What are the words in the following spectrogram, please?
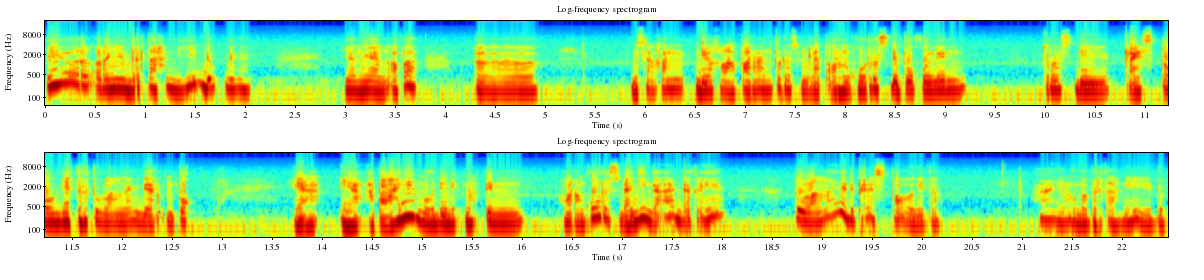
Iya orang-orang yang bertahan hidup gitu. Yang yang apa uh, misalkan dia kelaparan terus ngeliat orang kurus dipukulin terus di presto gitu tulangnya biar empuk ya ya apalagi mau dinikmatin orang kurus daging nggak ada kayaknya. Tulang aja di presto gitu. Hanya lomba bertahan hidup.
